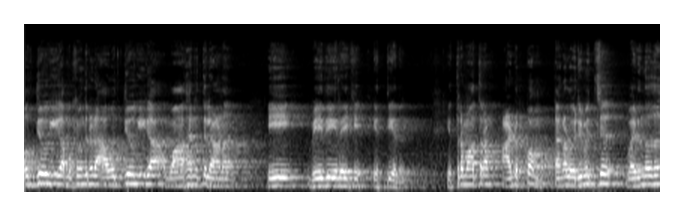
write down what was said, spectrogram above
ഔദ്യോഗിക മുഖ്യമന്ത്രിയുടെ ഔദ്യോഗിക വാഹനത്തിലാണ് ഈ വേദിയിലേക്ക് എത്തിയത്. ഇത്രമാത്രം അടുപ്പം തങ്ങൾ ഒരുമിച്ച് വരുന്നത്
